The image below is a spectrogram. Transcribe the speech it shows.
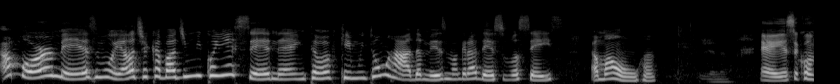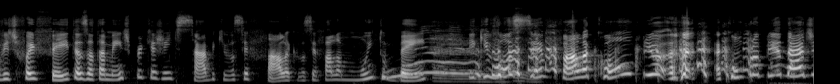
amor mesmo. E ela tinha acabado de me conhecer, né? Então eu fiquei muito honrada mesmo. Agradeço vocês. É uma honra. É, esse convite foi feito exatamente porque a gente sabe que você fala, que você fala muito bem É, e que você fala com, com propriedade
